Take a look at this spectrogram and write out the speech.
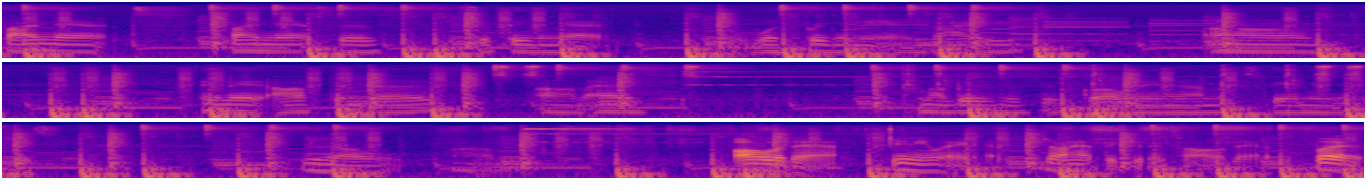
finance, finances, the thing that was bringing me anxiety, um, and it often does um, as my business is growing and I'm expanding and just, you know, um, all of that. Anyway, I don't have to get into all of that, but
